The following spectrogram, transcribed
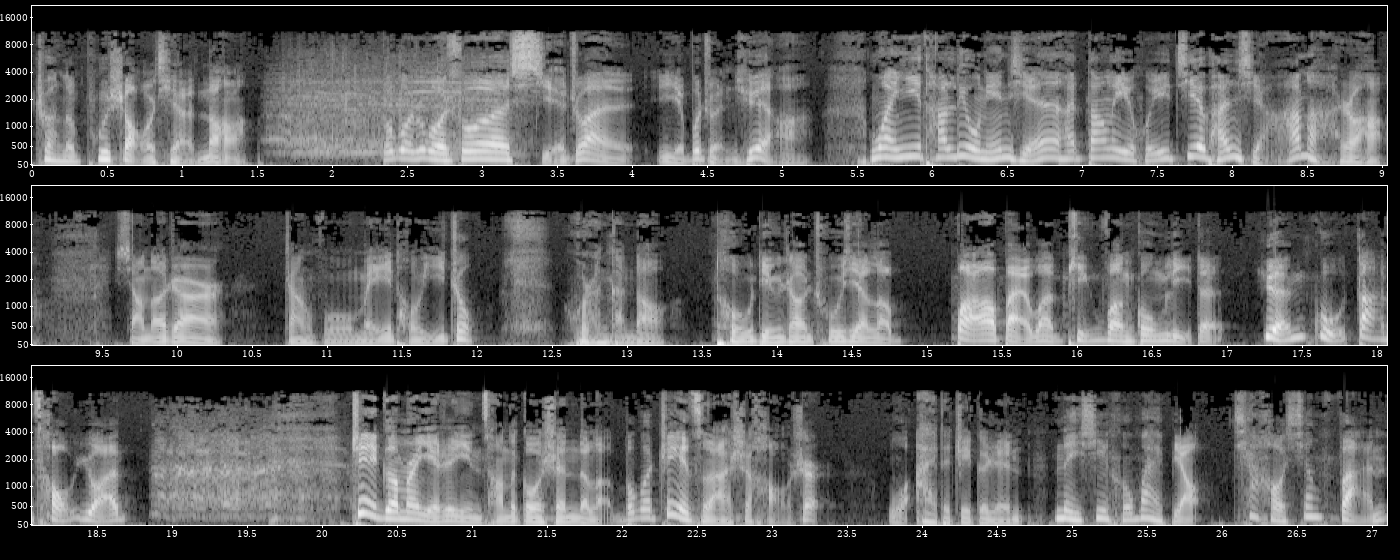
赚了不少钱呐。不过如果说血赚也不准确啊。万一她六年前还当了一回接盘侠呢，是吧？想到这儿，丈夫眉头一皱，忽然感到头顶上出现了八百万平方公里的远古大草原。这哥们儿也是隐藏的够深的了。不过这次啊是好事儿，我爱的这个人内心和外表恰好相反。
